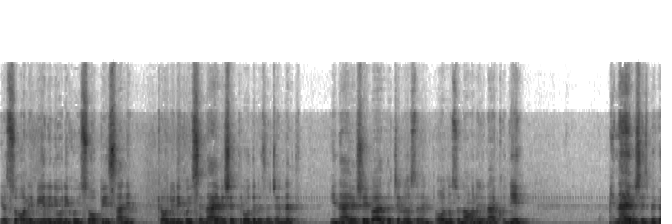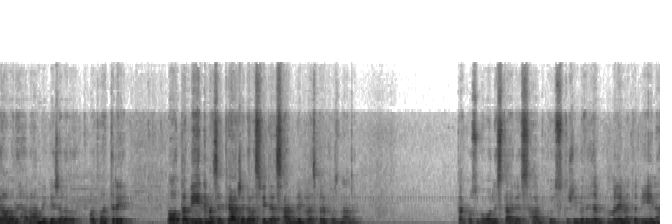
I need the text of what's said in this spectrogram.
Jer su oni bili ljudi koji su opisani kao ljudi koji se najviše trudili za džennet i najviše ibadeta činili se u odnosu na one nakon njih i najviše izbjegavali harame i bježali od vatre. Pa o tabinima se kaže da vas vide ashabi ne bi vas prepoznali. Tako su govorili stari ashabi koji su doživjeli vreme tabina,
